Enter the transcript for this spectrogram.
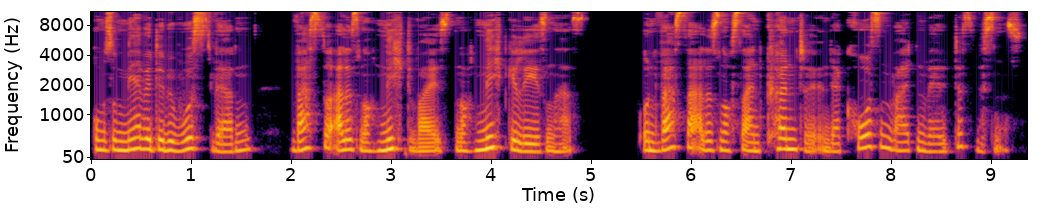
umso mehr wird dir bewusst werden, was du alles noch nicht weißt, noch nicht gelesen hast und was da alles noch sein könnte in der großen, weiten Welt des Wissens.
